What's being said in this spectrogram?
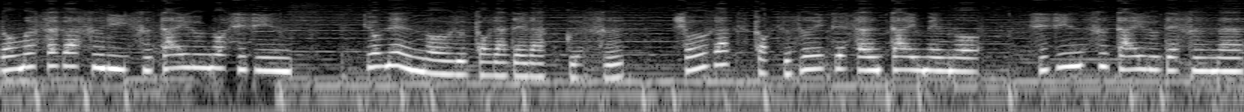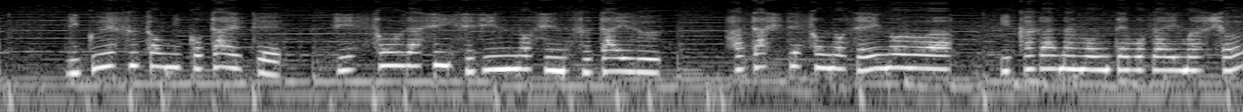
ロマサガ3スタイルの詩人。去年のウルトラデラックス、正月と続いて3体目の、詩人スタイルですな。リクエストに応えて、実装らしい詩人の新スタイル。果たしてその性能は、いかがなもんでございましょ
